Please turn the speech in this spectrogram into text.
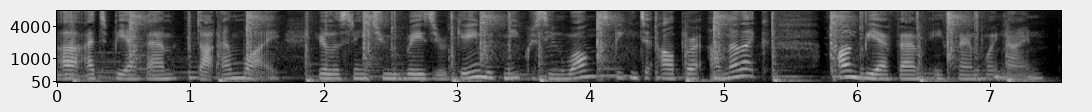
uh, at bfm.my. You're listening to Raise Your Game with me, Christine Wong, speaking to Alper Almelek on BFM 89.9.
